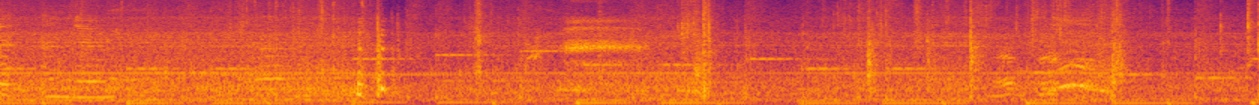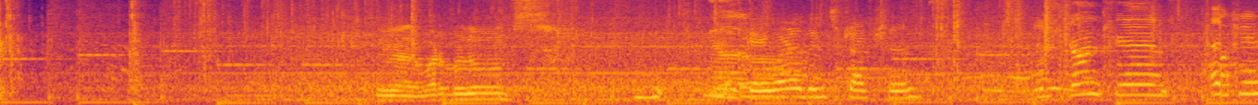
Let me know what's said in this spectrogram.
it, and then So we got the water balloons. Yeah. Okay, what are the instructions? instructions. Okay,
